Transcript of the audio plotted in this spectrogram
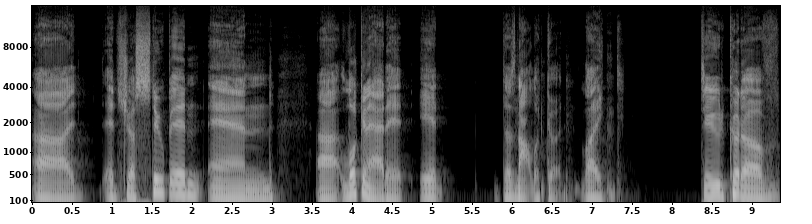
Uh, it's just stupid, and uh, looking at it, it does not look good. Like, dude could have,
